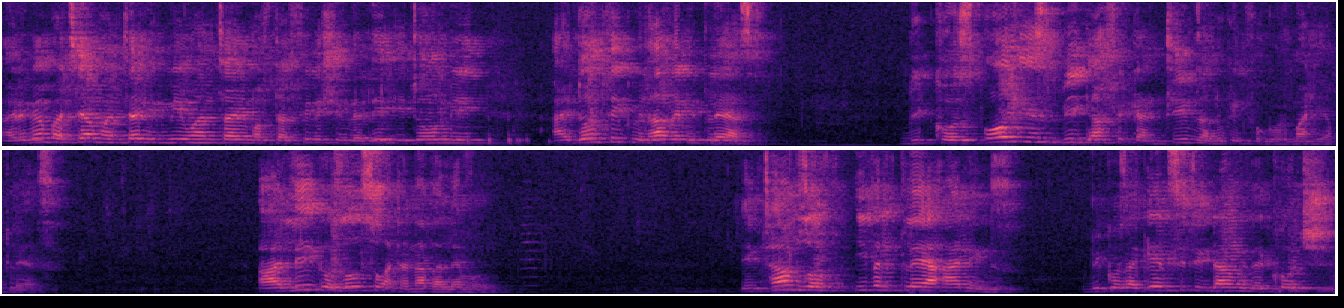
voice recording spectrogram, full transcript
I remember chairman telling me one time after finishing the league, he told me, I don't think we'll have any players because all these big African teams are looking for Gor Mahia players. Our league was also at another level. In terms of even player earnings, because again, sitting down with the coach,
